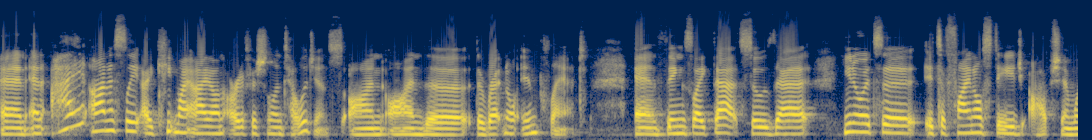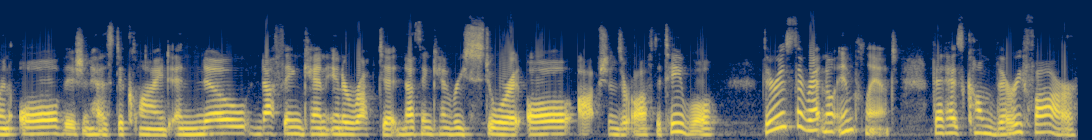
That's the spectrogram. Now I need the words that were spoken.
And, and I honestly, I keep my eye on artificial intelligence, on, on the, the retinal implant and things like that so that, you know, it's a, it's a final stage option when all vision has declined and no, nothing can interrupt it, nothing can restore it, all options are off the table. There is the retinal implant that has come very far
